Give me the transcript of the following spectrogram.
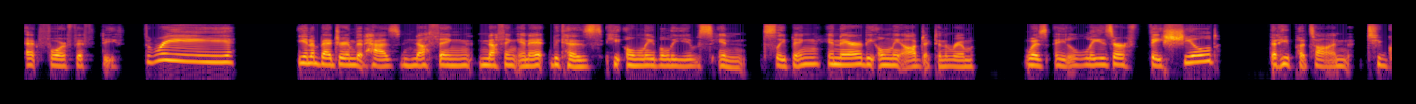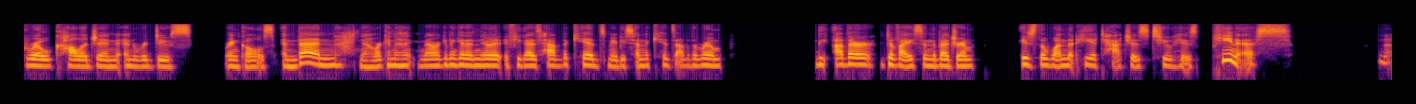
at 4:53 in a bedroom that has nothing nothing in it because he only believes in sleeping in there. The only object in the room was a laser face shield that he puts on to grow collagen and reduce wrinkles. And then now we're going to now we're going to get into it. If you guys have the kids, maybe send the kids out of the room. The other device in the bedroom is the one that he attaches to his penis No.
